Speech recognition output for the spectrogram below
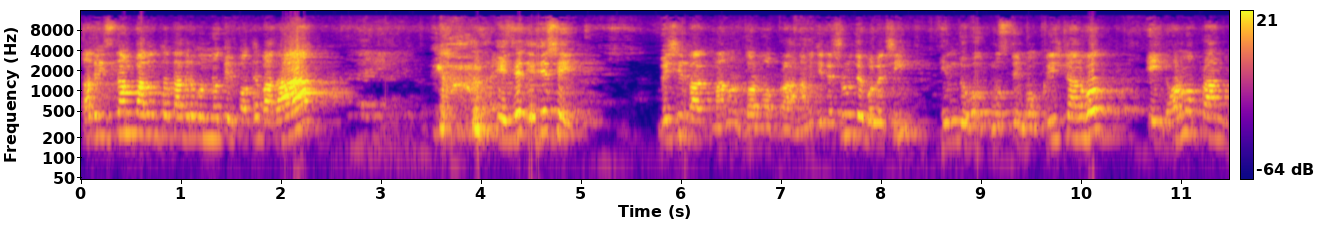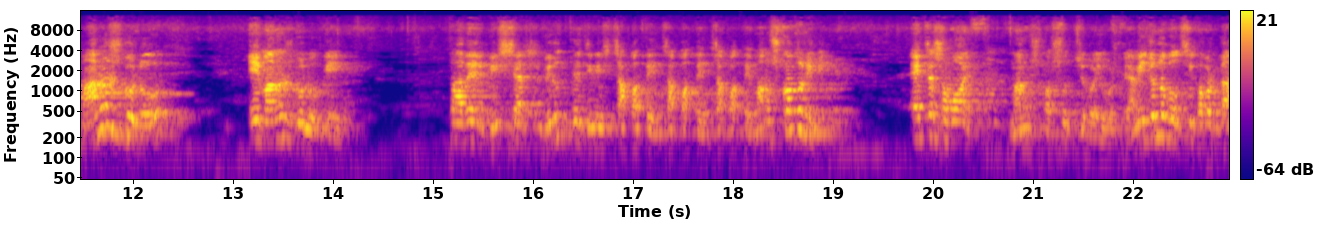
তাদের ইসলাম পালন তো তাদের উন্নতির পথে বাধা এদেশে বেশিরভাগ মানুষ ধর্মপ্রাণ। আমি যেটা শুরুতে বলেছি, হিন্দু হোক, মুসলিম হোক, খ্রিস্টান হোক, এই ধর্মপ্রাণ মানুষগুলো, এই মানুষগুলোকে তাদের বিশ্বাসের বিরুদ্ধে জিনিস চাপাতে চাপাতে চাপাতে মানুষ কত নিবে? একটা সময় মানুষ অসহ্য হয়ে উঠবে। আমি এই জন্য বলছি, খবরটা,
